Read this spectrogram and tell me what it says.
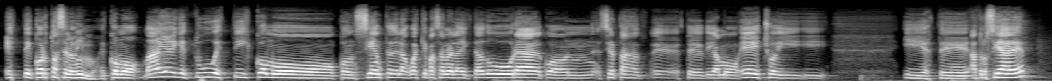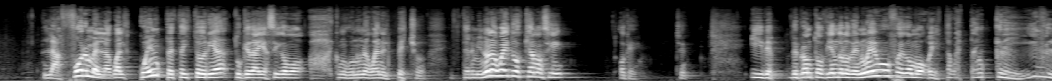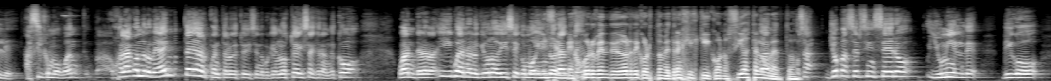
Este corto hace lo mismo. Es como, más allá de que tú estés como consciente de las weas que pasaron en la dictadura, con ciertas, eh, este, digamos, hechos y, y, y, este, atrocidades, la forma en la cual cuenta esta historia, tú ahí así como, ay, como con una wea en el pecho. Terminó la wea y todos quedamos así, ok. Y de, de pronto viéndolo de nuevo fue como, oye, esta weá está increíble. Así como, weón, ojalá cuando lo veáis te dar cuenta de lo que estoy diciendo, porque no estoy exagerando. Es como, weón, de verdad. Y bueno, lo que uno dice como Eres el ignorante. mejor vendedor de cortometrajes que he conocido hasta el momento. O sea, yo para ser sincero y humilde, digo,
